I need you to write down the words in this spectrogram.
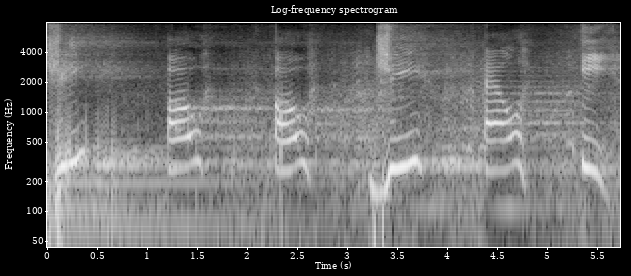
G O O G L E.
